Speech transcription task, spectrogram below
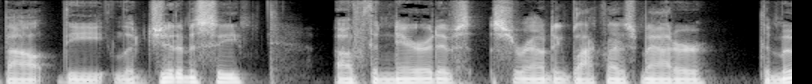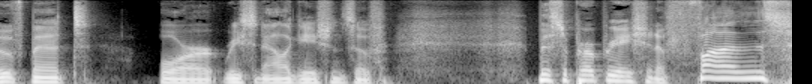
about the legitimacy of the narratives surrounding Black Lives Matter, the movement, or recent allegations of misappropriation of funds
